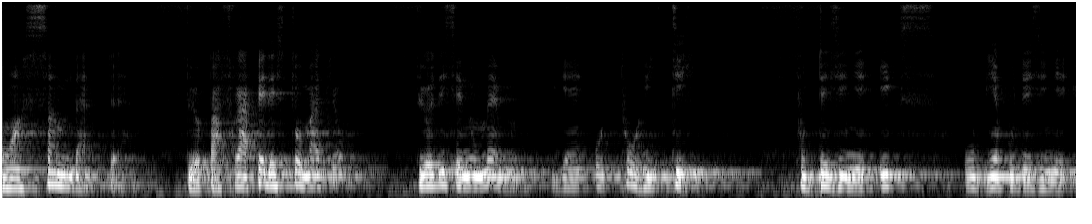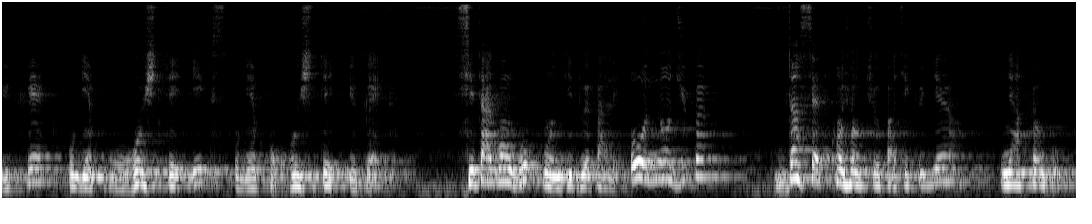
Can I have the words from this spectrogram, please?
un ensemble d'acteurs pour pas frapper l'estomac puis on dit c'est nous-mêmes qui avons autorité pour désigner X ou bien pour désigner Y ou bien pour rejeter X ou bien pour rejeter Y. Si tu as un groupe qui doit parler au nom du peuple, dans cette conjoncture particulière, il n'y a qu'un groupe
